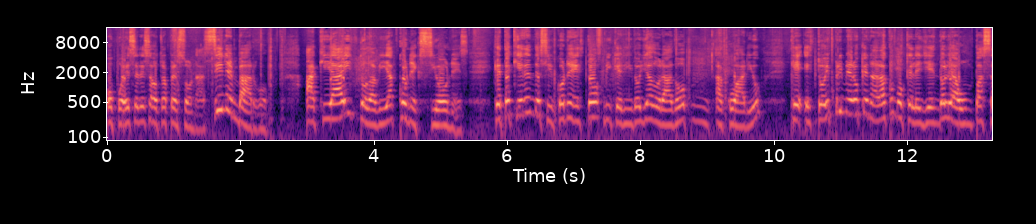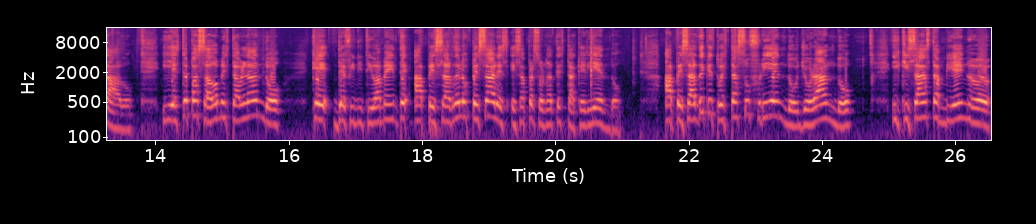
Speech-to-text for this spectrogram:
o puede ser esa otra persona. Sin embargo, Aquí hay todavía conexiones. ¿Qué te quieren decir con esto, mi querido y adorado mm, Acuario? Que estoy primero que nada como que leyéndole a un pasado. Y este pasado me está hablando que definitivamente, a pesar de los pesares, esa persona te está queriendo. A pesar de que tú estás sufriendo, llorando, y quizás también eh,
